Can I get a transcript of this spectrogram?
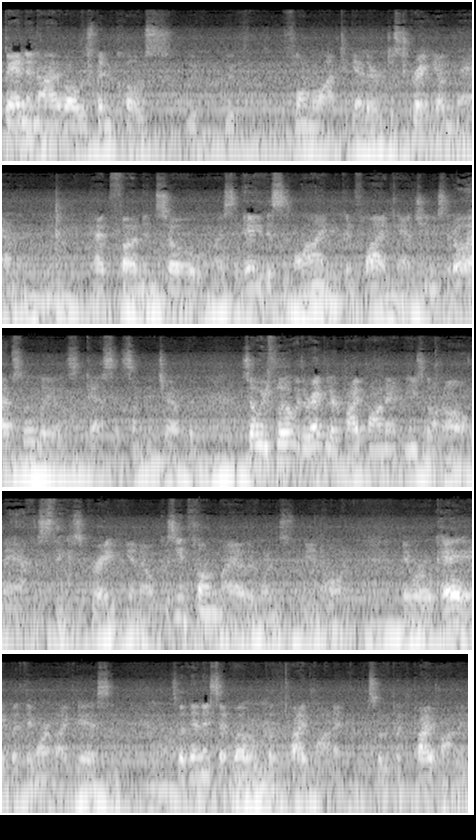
Ben and I have always been close. We've, we've flown a lot together. Just a great young man and had fun. And so I said, "Hey, this is Align. You can fly it, can't you?" And he said, "Oh, absolutely. Let's gas that some bitch up." And so we flew it with a regular pipe on it, and he's going, "Oh man, this thing is great," you know, because he'd flown my other ones, you know, and they were okay, but they weren't like this. And so then they said, "Well, we'll put the pipe on it." So we put the pipe on it,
